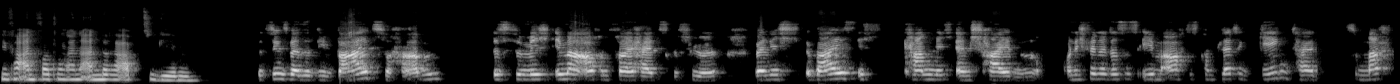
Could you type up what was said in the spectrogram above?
die Verantwortung an andere abzugeben. Beziehungsweise die Wahl zu haben, ist für mich immer auch ein Freiheitsgefühl. Wenn ich weiß, ich kann mich entscheiden. Und ich finde, das ist eben auch das komplette Gegenteil zu Macht,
